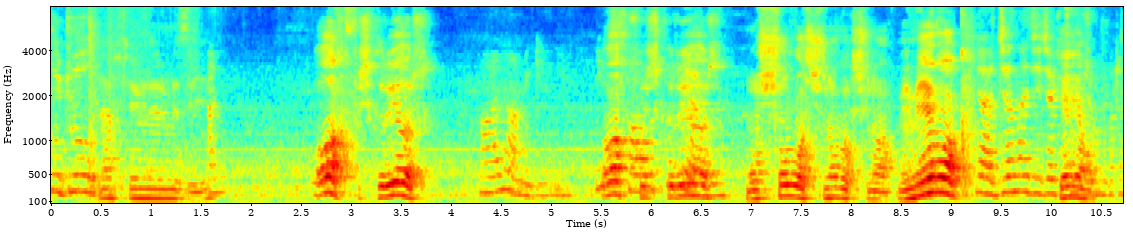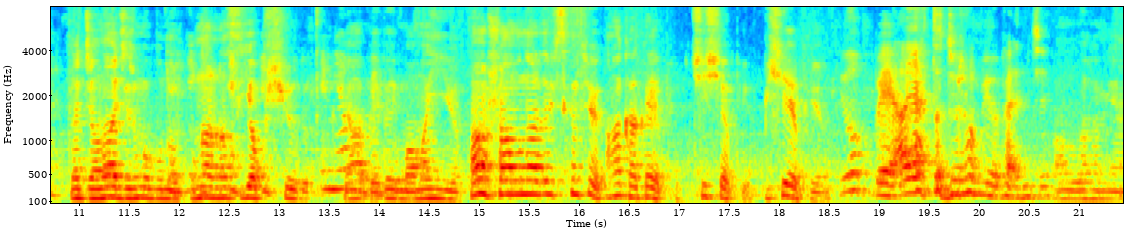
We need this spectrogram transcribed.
çocuk. Laf düğümlerimiz iyi. Ay. Oh fışkırıyor. Hala mı geliyor? İyi, Oh sağlıklı fışkırıyor. yani. Maşallah şuna bak şuna. Memeye bak. Ya can acıyacak Gel çocuğum yavrum. bırak. Ya canı acır mı bunun? Bunlar nasıl yapışıyordur? Ya bebeğim mama yiyor. Tamam şu an bunlarda bir sıkıntı yok. Aha kaka yapıyor. Çiş yapıyor. Bir şey yapıyor. Yok be ayakta duramıyor bence. Allah'ım ya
